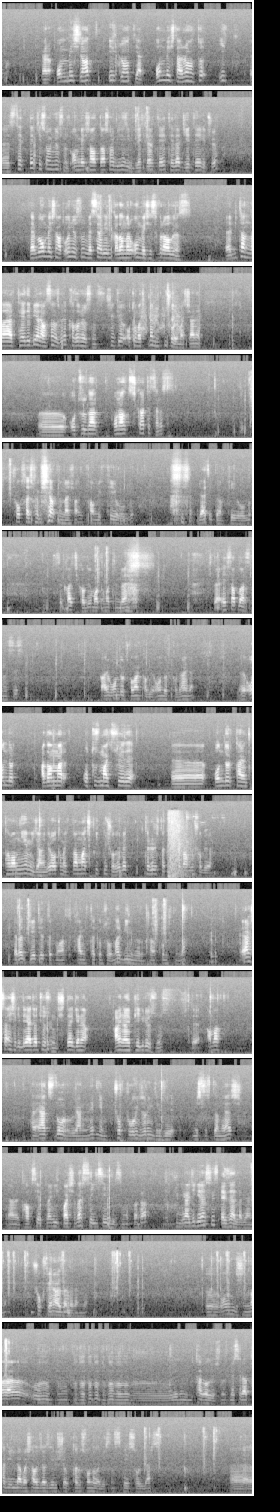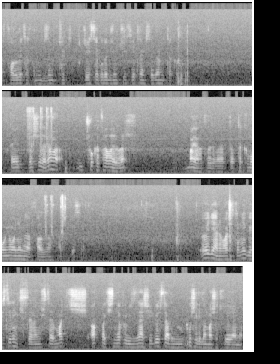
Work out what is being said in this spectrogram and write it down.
Yani 15 round ilk round yani 15 tane roundu ilk e, sette kesin oynuyorsunuz. 15 rounddan sonra bildiğiniz gibi CT'ler T'ye, T'ler GT'ye geçiyor. Yani bir 15 round oynuyorsunuz. Mesela diyelim ki adamları 15'e 0 aldınız. E, bir tane daha eğer T'de bir el alsanız bile kazanıyorsunuz. Çünkü otomatikten bitmiş oluyor maç. Yani e, 30'dan 16 çıkartırsanız çok saçma bir şey yaptım ben şu an. Tam bir fail oldu. Gerçekten fail oldu. İşte kaç kalıyor matematiğim ben. işte hesaplarsınız siz. Galiba 14 falan kalıyor. 14 kalıyor aynen. Ee, 14 adamlar 30 maç sürede ee, 14 tane tamamlayamayacağına göre otomatikman maç bitmiş oluyor ve terörist takım kazanmış oluyor. Ya da GT takımı artık hangi takımsa onlar bilmiyorum şu an konuşmayacağım. Eğer işte aynı şekilde yaycı açıyorsunuz işte gene aynı IP'ye giriyorsunuz işte ama yani eğer zor yani ne diyeyim çok pro oyuncuların girdiği bir sistem eğer yani tavsiye etmem ilk başlarına SX'e girsin mutlaka. Çünkü yaycı girerseniz ezerler yani. Çok fena ezerler hem de. Ee, onun dışında dediğim gibi tag alıyorsunuz. Mesela tagı illa başa alacağız diye bir şey yok. Tagı sonra alabilirsiniz. Space Soldiers. Ee, favori takımı bizim Türk CSGO'da bizim Türkiye temsil eden bir takım. Gayet başarılar ama çok hataları var. Bayağı hataları var hatta. Takım oyunu oynamıyorlar fazla açıkçası. Öyle yani başka ne göstereyim ki size ben işte maç atmak için yapabildiğiniz her şeyi gösterdim. Bu şekilde maç atılıyor yani.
